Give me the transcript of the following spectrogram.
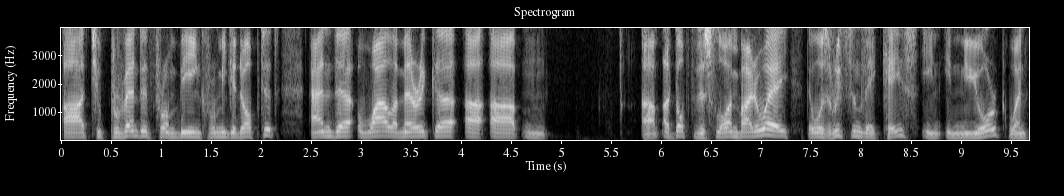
uh, to prevent it from being from being adopted. And uh, while America. Uh, uh, mm, um, adopted this law. And by the way, there was recently a case in, in New York when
